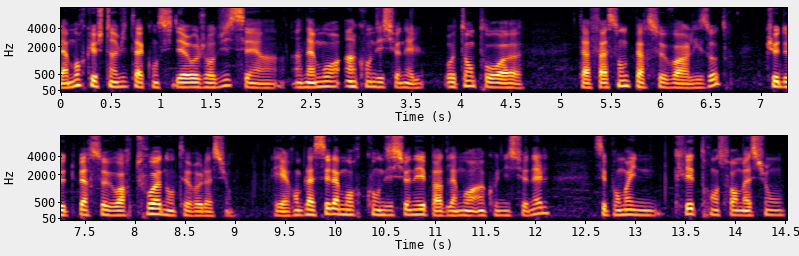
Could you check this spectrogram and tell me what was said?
L'amour que je t'invite à considérer aujourd'hui, c'est un, amour inconditionnel, autant pour ta façon de percevoir les autres que de te percevoir toi dans tes relations. Et remplacer l'amour conditionné par de l'amour inconditionnel, c'est pour moi une clé de transformation,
